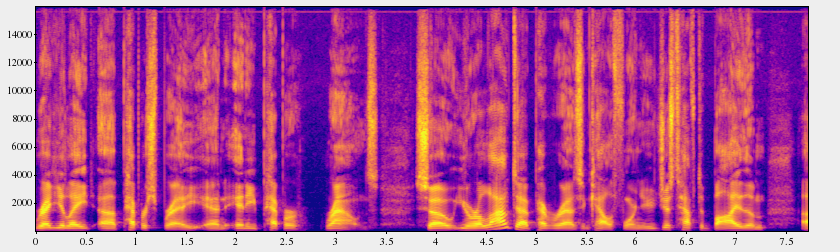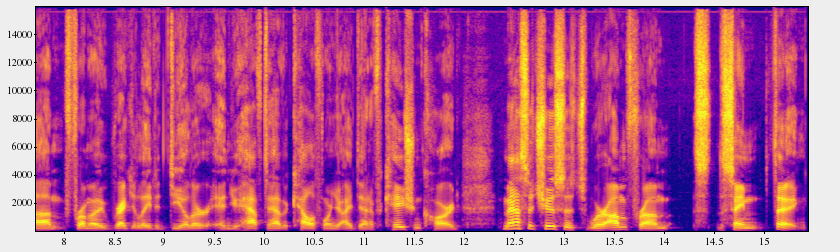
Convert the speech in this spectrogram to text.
regulate uh, pepper spray and any pepper rounds. So you're allowed to have pepper rounds in California. You just have to buy them um, from a regulated dealer, and you have to have a California identification card. Massachusetts, where I'm from, the same thing.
